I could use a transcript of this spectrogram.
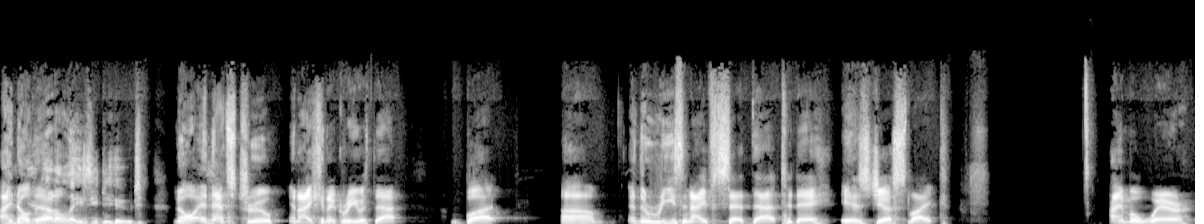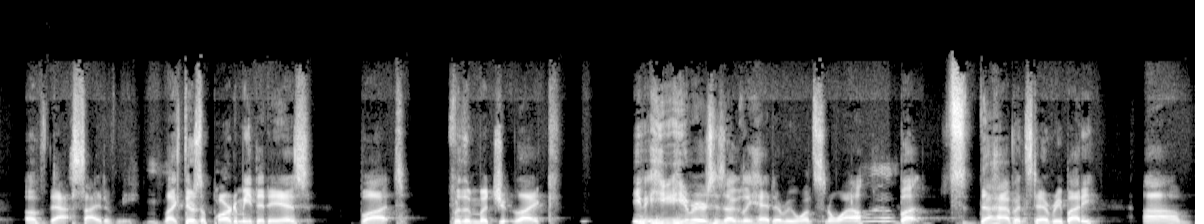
I know you're that. not a lazy dude. No, and that's true, and I can agree with that. But um, and the reason I've said that today is just like I'm aware of that side of me. Mhm. Like there's a part of me that is, but for the major, like he, he he rears his ugly head every once in a while, but that happens to everybody. Um,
